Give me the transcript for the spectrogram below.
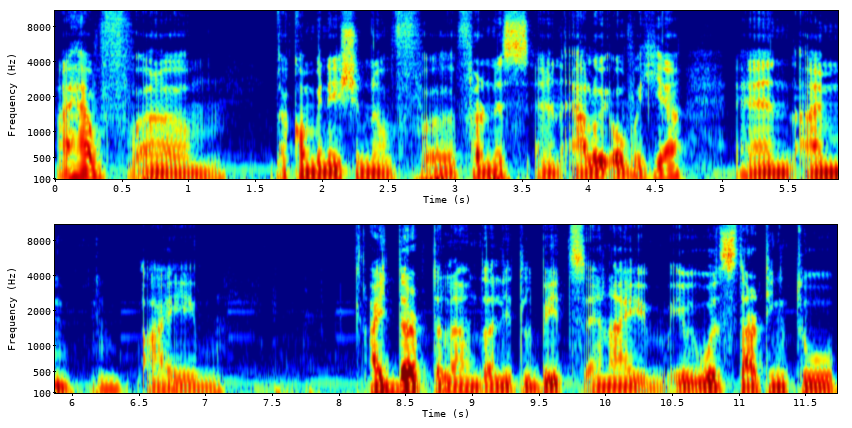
I have um, a combination of uh, furnace and alloy over here and I'm I I derped around a little bit and I it was starting to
